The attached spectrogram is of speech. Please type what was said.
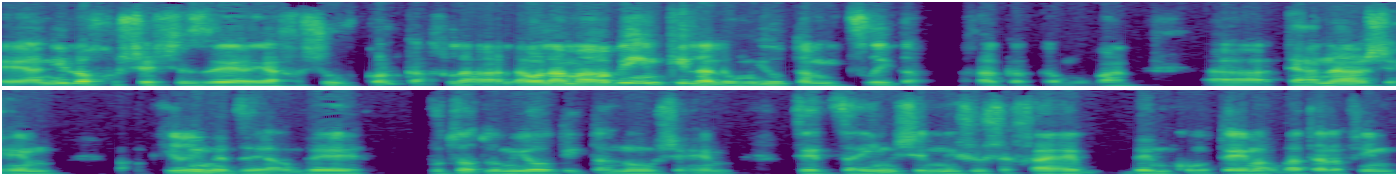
אני לא חושב שזה היה חשוב כל כך לעולם הערבי, אם כי ללאומיות המצרית, אחר כך כמובן, הטענה שהם מכירים את זה, הרבה קבוצות לאומיות יטענו שהם צאצאים של מישהו שחי במקומותיהם 4,000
